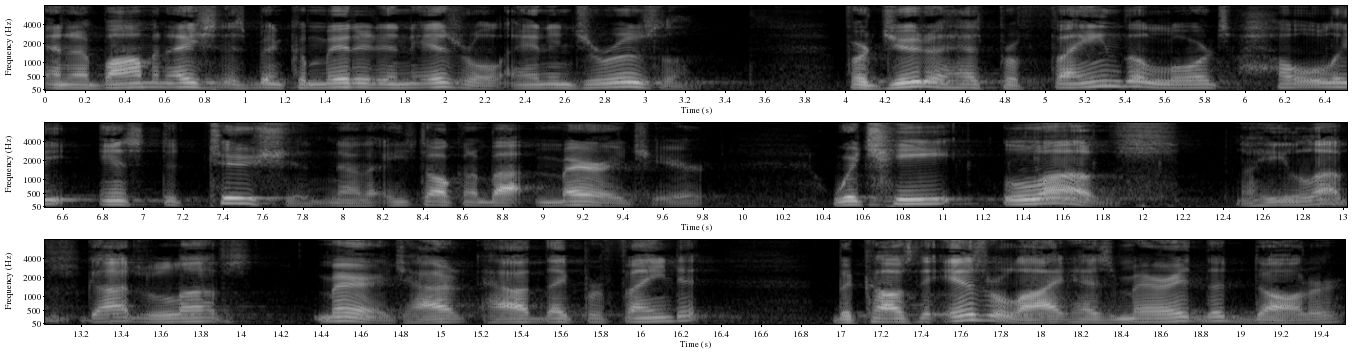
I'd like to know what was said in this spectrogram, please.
an abomination has been committed in Israel and in Jerusalem. For Judah has profaned the Lord's holy institution. Now, he's talking about marriage here which he loves. Now, he loves, God loves marriage. How, how they profaned it? Because the Israelite has married the daughter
